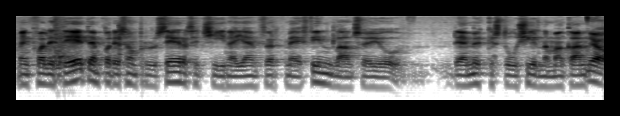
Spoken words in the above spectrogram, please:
men kvaliteten på det som produceras i Kina jämfört med i Finland så är ju det är mycket stor skillnad. Man kan, Ja.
